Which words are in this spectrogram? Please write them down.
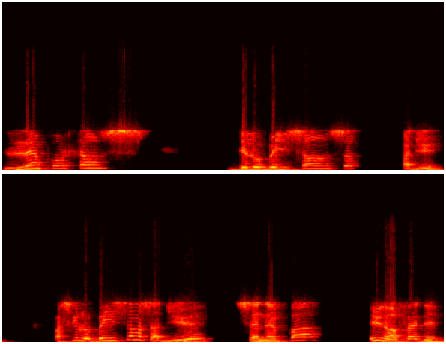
l'importance de l'obéissance à Dieu. Parce que l'obéissance à Dieu, ce n'est pas une affaire de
